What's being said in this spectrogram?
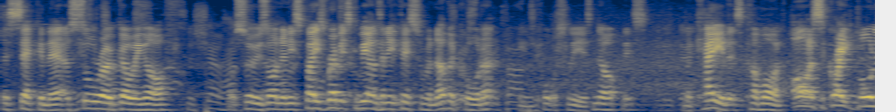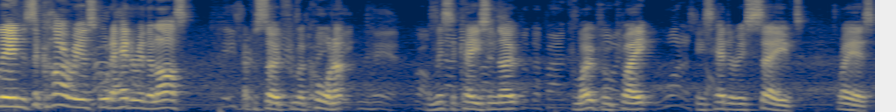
the second there. Asoro going off. Not on in his place. Rebic could be underneath this from another corner. Unfortunately, it's not. It's McKay that's come on. Oh, it's a great ball in. Zakaria scored a header in the last episode from a corner. On this occasion, though, from open play, his header is saved. Reyes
